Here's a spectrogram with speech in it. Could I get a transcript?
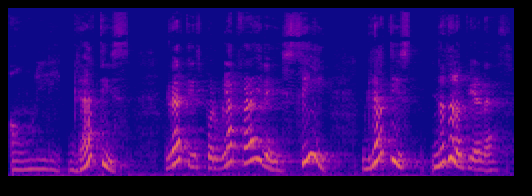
Only. Gratis, gratis por Black Friday, sí, gratis, no te lo pierdas.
